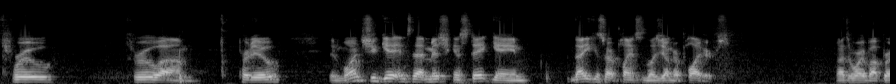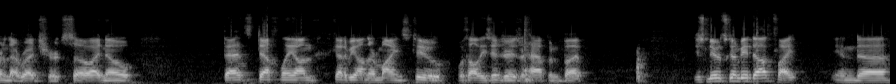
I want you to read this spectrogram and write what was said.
through through um, Purdue. And once you get into that Michigan State game, now you can start playing some of those younger players. Not have to worry about burning that red shirt. So I know that's definitely on got to be on their minds too with all these injuries that happened. But just knew it's going to be a dogfight, and uh,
